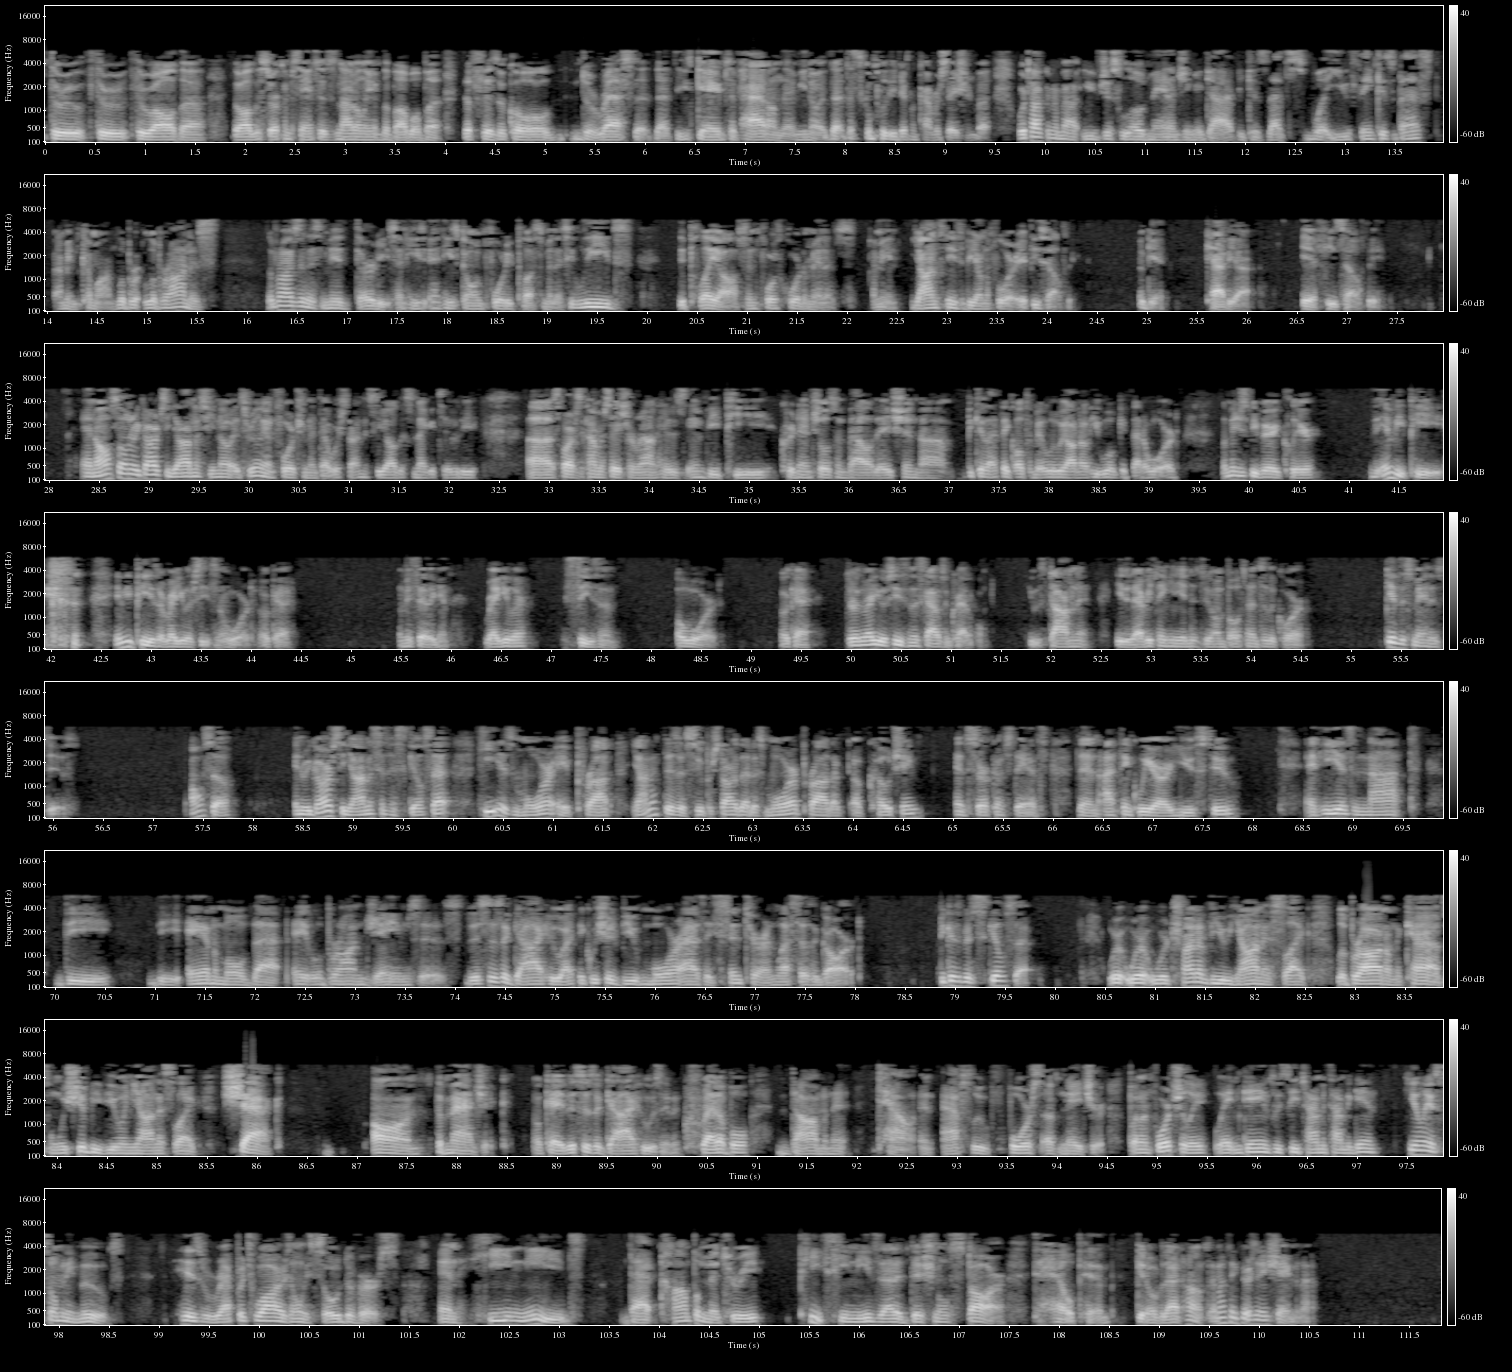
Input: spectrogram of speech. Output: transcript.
through through through all the through all the circumstances, not only of the bubble, but the physical duress that, that these games have had on them. You know, that, that's a completely different conversation. But we're talking about you just load managing a guy because that's what you think is best. I mean, come on, LeBron, LeBron is LeBron's in his mid thirties and he's and he's going forty plus minutes. He leads the playoffs in fourth quarter minutes. I mean, Giannis needs to be on the floor if he's healthy. Again, caveat, if he's healthy. And also in regards to Giannis, you know, it's really unfortunate that we're starting to see all this negativity uh, as far as the conversation around his MVP credentials and validation, um, because I think ultimately we all know he will get that award. Let me just be very clear. The MVP, MVP is a regular season award, okay? Let me say it again. Regular season award, okay? During the regular season, this guy was incredible. He was dominant. He did everything he needed to do on both ends of the court. Give this man his dues. Also, in regards to Giannis and his skill set, he is more a prod. Giannis is a superstar that is more a product of coaching and circumstance than I think we are used to. And he is not the the animal that a LeBron James is. This is a guy who I think we should view more as a center and less as a guard because of his skill set. We're, we're, we're trying to view Giannis like LeBron on the Cavs when we should be viewing Giannis like Shaq on the Magic. Okay. This is a guy who is an incredible, dominant talent, an absolute force of nature. But unfortunately, late in games, we see time and time again, he only has so many moves his repertoire is only so diverse and he needs that complementary piece. He needs that additional star to help him get over that hump. And I don't think there's any shame in that.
